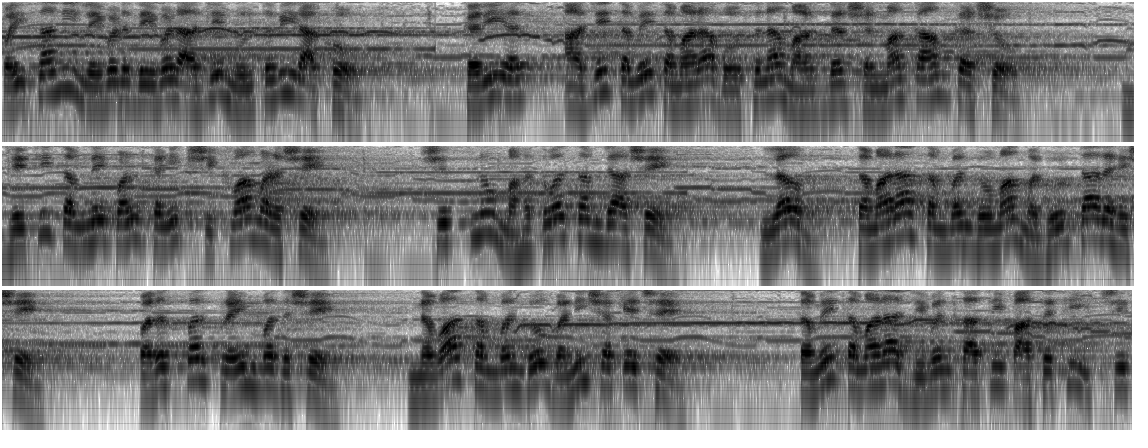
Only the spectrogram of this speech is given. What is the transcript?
પૈસાની લેવડ દેવડ આજે મુલતવી રાખો. કરિયર, આજે તમે તમારા બોસના માર્ગદર્શનમાં કામ કરશો. જેથી તમને પણ કંઈક શીખવા મળશે. શિસ્તનું મહત્વ સમજાશે. લવ તમારા સંબંધોમાં મધુરતા રહેશે. પરસ્પર પ્રેમ વધશે. નવા સંબંધો બની શકે છે. તમે તમારા જીવનસાથી પાસેથી ઈચ્છિત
